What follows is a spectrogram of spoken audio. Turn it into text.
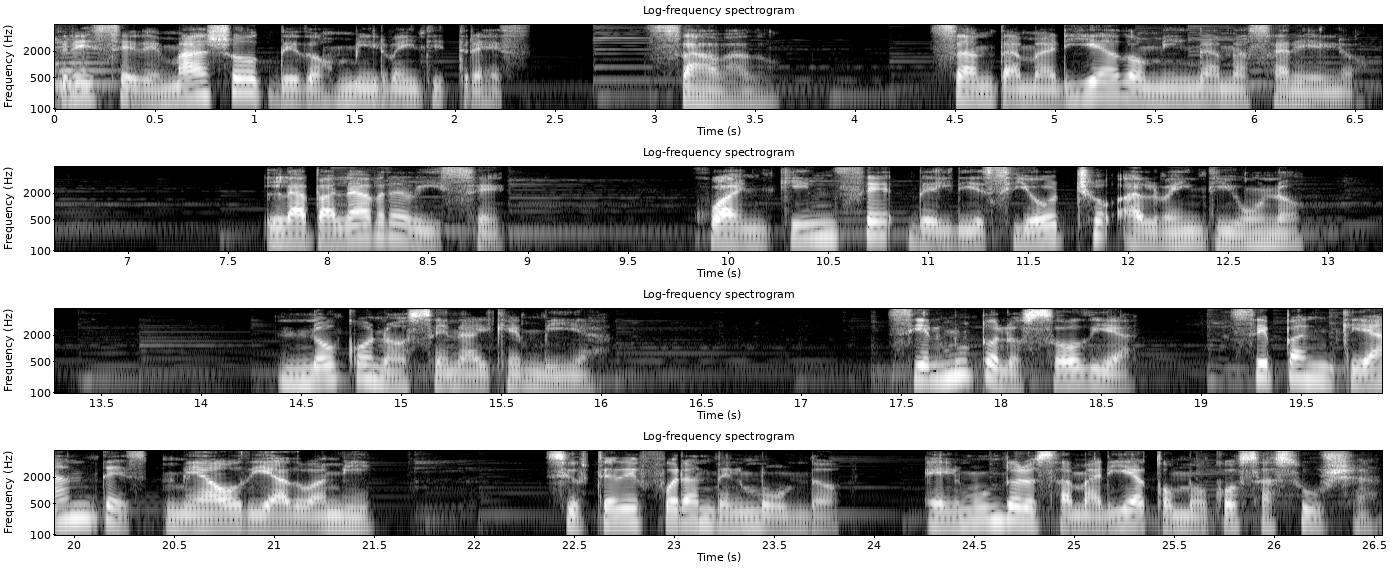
...13 de mayo de 2023... ...sábado... ...Santa María Dominga Mazzarello... ...la palabra dice... Juan 15 del 18 al 21. No conocen al que envía. Si el mundo los odia, sepan que antes me ha odiado a mí. Si ustedes fueran del mundo, el mundo los amaría como cosa suya,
